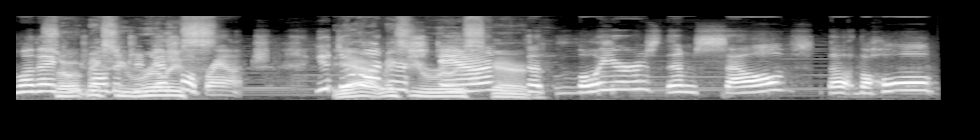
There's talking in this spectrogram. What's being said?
Well, they So control the judicial really s- branch. You do Yeah, it understand makes you really scared. that lawyers themselves, the the whole,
